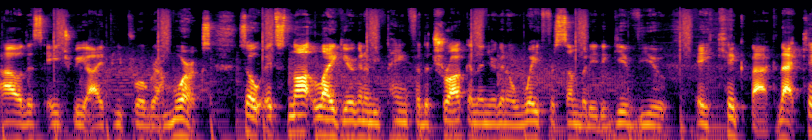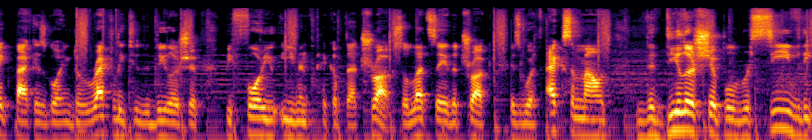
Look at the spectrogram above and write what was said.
how this HVIP program works. So it's not like you're going to be paying for the truck and then you're going to wait for somebody to give you a kickback. That kickback is going directly to the dealership before you even pick up that truck. So let's say the truck is worth X amount, the dealership will receive the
